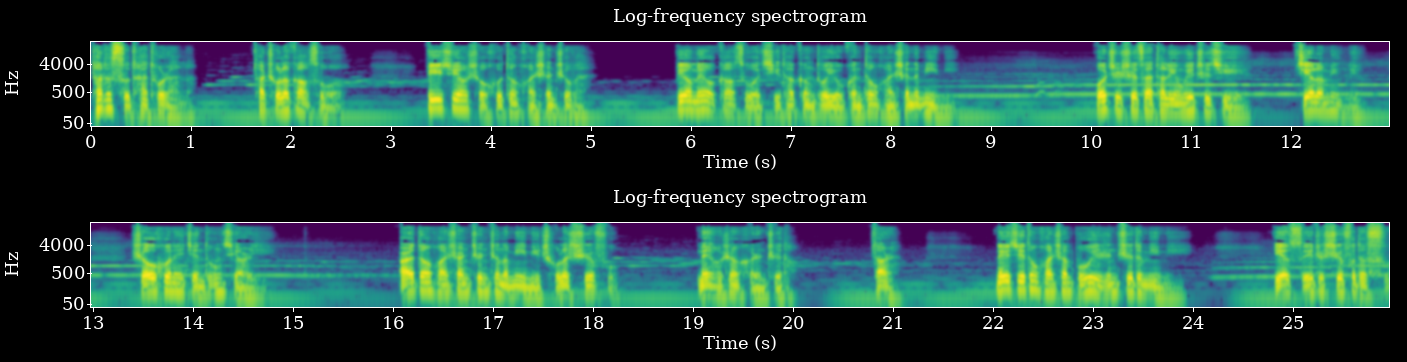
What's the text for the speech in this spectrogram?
他的死太突然了。他除了告诉我必须要守护登环山之外，并没有告诉我其他更多有关登环山的秘密。我只是在他临危之际，接了命令，守护那件东西而已。而登环山真正的秘密，除了师傅，没有任何人知道。当然，那些登环山不为人知的秘密，也随着师傅的死，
